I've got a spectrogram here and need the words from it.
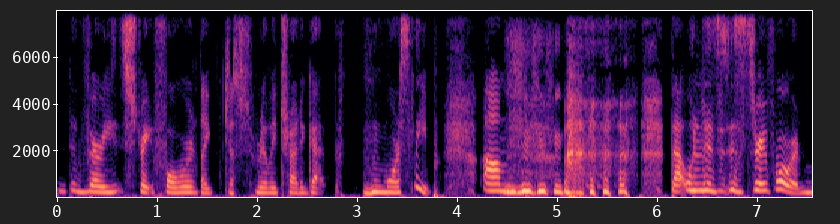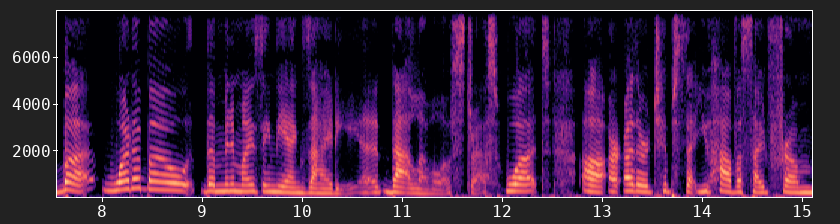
very straightforward like just really try to get more sleep. Um that one is, is, straightforward. But what about the minimizing the anxiety at that level of stress? What uh, are other tips that you have aside from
